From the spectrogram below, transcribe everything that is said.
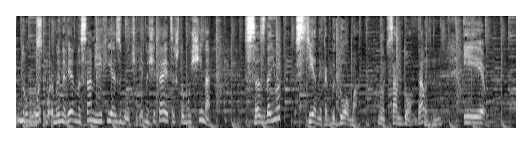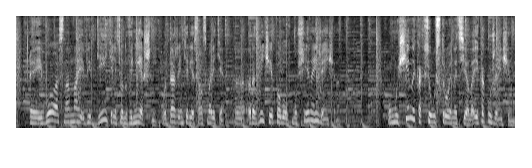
ну вот вы, наверное, сами их и озвучили. Но считается, что мужчина создает стены как бы дома, ну, сам дом, да, вот, угу. и э, его основной вид деятельности, он внешний. Вот даже интересно, вот смотрите, э, различие полов мужчина и женщина. У мужчины как все устроено тело, и как у женщины.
